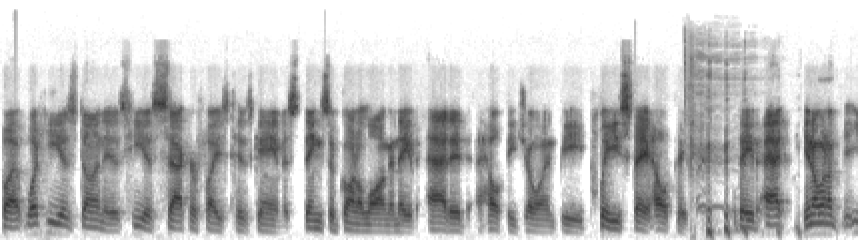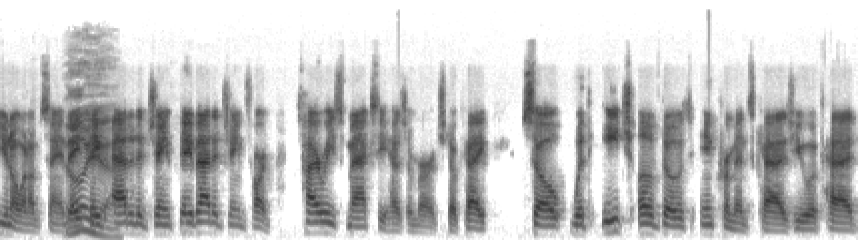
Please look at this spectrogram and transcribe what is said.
But what he has done is he has sacrificed his game as things have gone along, and they've added a healthy Joe Embiid. Please stay healthy. they've add, you know what I'm, you know what I'm saying. They, oh, they've yeah. added a James, they've added James Harden. Tyrese Maxey has emerged. Okay, so with each of those increments, Kaz, you have had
